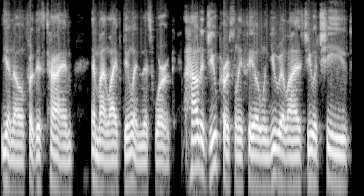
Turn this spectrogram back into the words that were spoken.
you know, for this time in my life doing this work. How did you personally feel when you realized you achieved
